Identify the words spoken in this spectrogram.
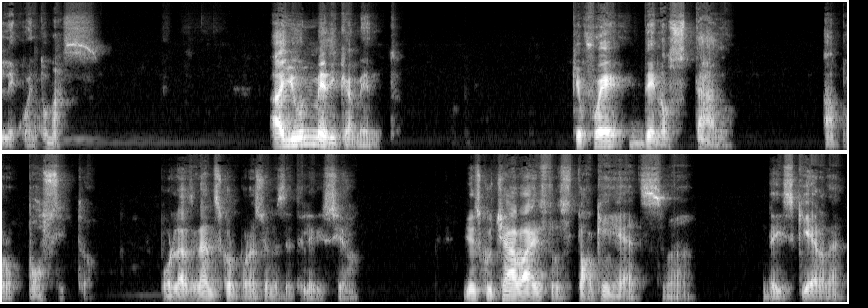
le cuento más. Hay un medicamento que fue denostado a propósito por las grandes corporaciones de televisión. Yo escuchaba a estos talking heads de izquierda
